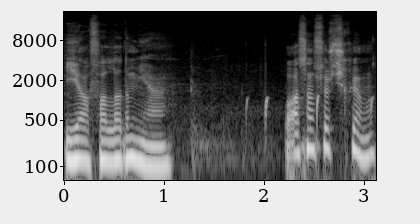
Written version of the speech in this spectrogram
iyi afalladım ya. Bu asansör çıkıyor mu?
